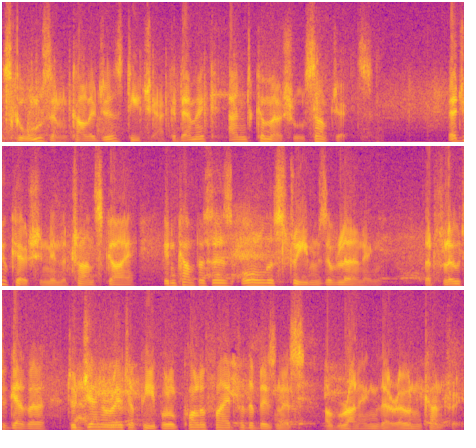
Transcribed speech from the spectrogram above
Schools and colleges teach academic and commercial subjects. Education in the Transkei encompasses all the streams of learning that flow together to generate a people qualified for the business of running their own country.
